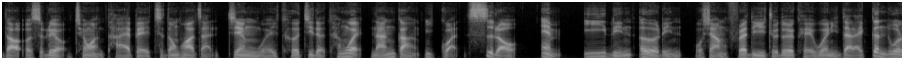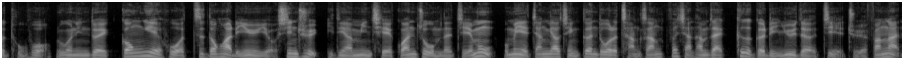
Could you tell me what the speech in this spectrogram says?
到二十六前往台北自动化展建维科技的摊位，南港一馆四楼 M。一零二零，我想 Freddy 绝对可以为你带来更多的突破。如果您对工业或自动化领域有兴趣，一定要密切关注我们的节目。我们也将邀请更多的厂商分享他们在各个领域的解决方案。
